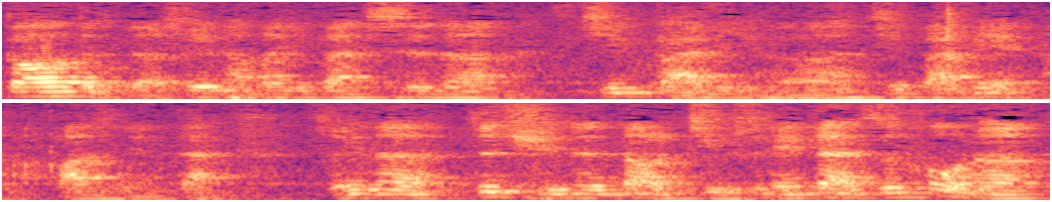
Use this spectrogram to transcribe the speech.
高等的，所以他们一般吃呢精白米和精白面啊。八十年代，所以呢，这群人到了九十年代之后呢，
